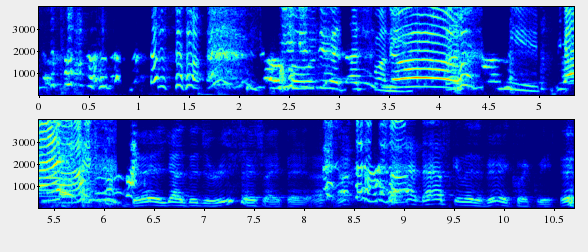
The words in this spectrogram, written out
you can do it. That's funny. No. That's funny. Yeah. Yeah, you guys did your research right there. That, that, that, that escalated very quickly. you you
